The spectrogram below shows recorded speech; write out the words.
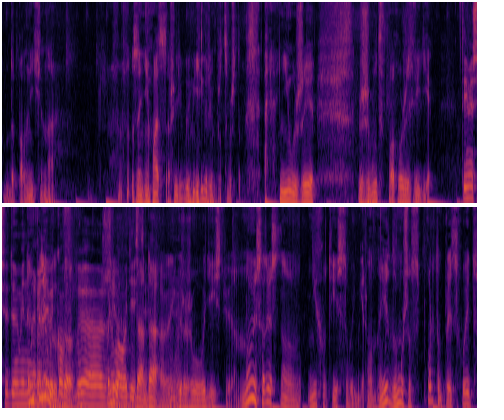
дополнительно заниматься ролевыми играми, потому что они уже живут в похожей среде. Ты имеешь в виду именно ну, ролевиков да, э, живого действия? Да, да, игры mm-hmm. живого действия. Ну и, соответственно, у них вот есть свой мир. Но я думаю, что с спортом происходит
